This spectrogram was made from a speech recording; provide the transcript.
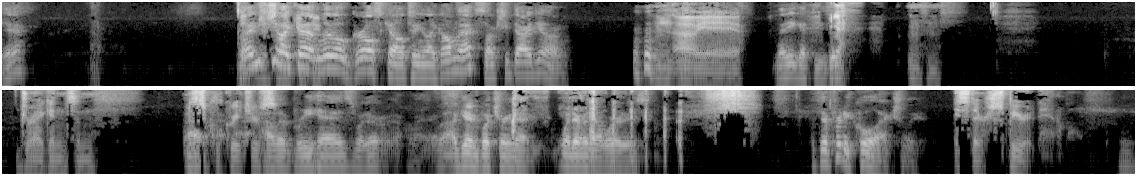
Yeah. I used to be like him, that little girl skeleton. You're like, oh, that sucks. She died young. Mm, oh yeah, yeah. Now you get these. Yeah. hmm Dragons and mystical creatures. Alabrijes, whatever. Again, butchering that, whatever that word is. But they're pretty cool, actually. It's their spirit animal.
